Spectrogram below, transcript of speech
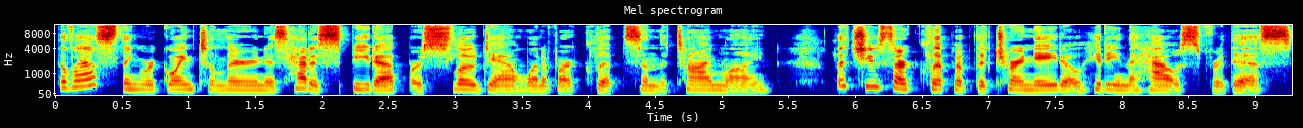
The last thing we're going to learn is how to speed up or slow down one of our clips in the timeline. Let's use our clip of the tornado hitting the house for this.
